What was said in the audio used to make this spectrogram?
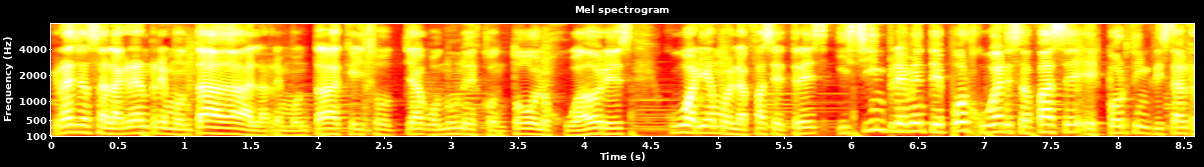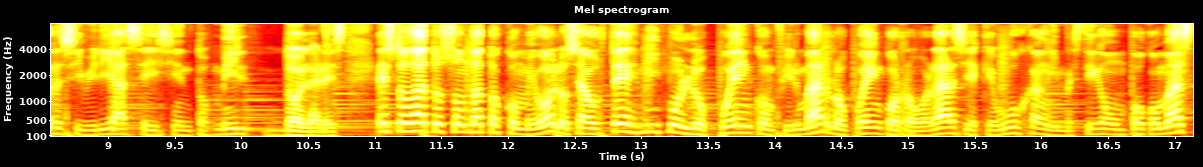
Gracias a la gran remontada, a la remontada que hizo Thiago Núñez con todos los jugadores, jugaríamos la fase 3 y simplemente por jugar esa fase, Sporting Cristal recibiría 600 mil dólares. Estos datos son datos con Mebol, o sea, ustedes mismos lo pueden confirmar, lo pueden corroborar si es que buscan, investigan un poco más.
